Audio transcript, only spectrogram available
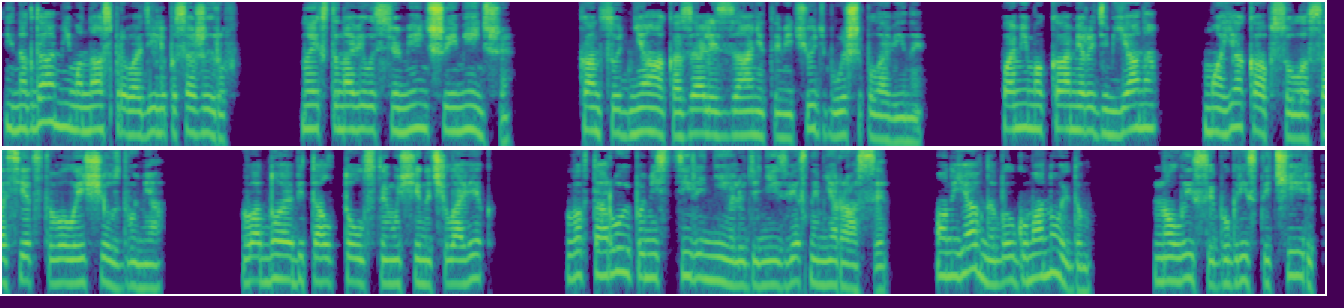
Иногда мимо нас проводили пассажиров, но их становилось все меньше и меньше. К концу дня оказались занятыми чуть больше половины. Помимо камеры Демьяна, моя капсула соседствовала еще с двумя. В одной обитал толстый мужчина-человек, во вторую поместили нелюдя неизвестной мне расы. Он явно был гуманоидом, но лысый бугристый череп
